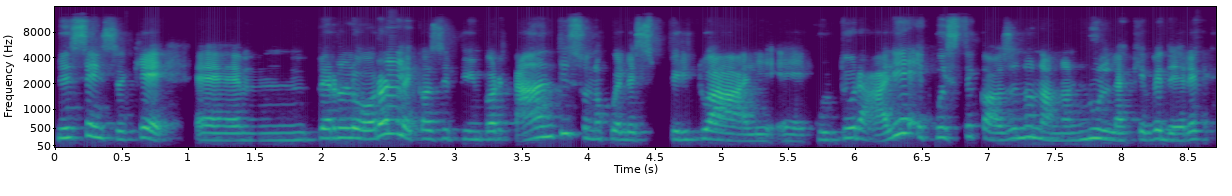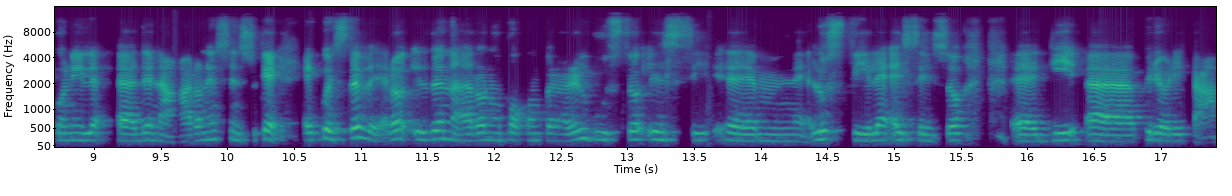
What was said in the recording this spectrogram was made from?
nel senso che ehm, per loro le cose più importanti sono quelle spirituali e culturali e queste cose non hanno nulla a che vedere con il eh, denaro, nel senso che, e questo è vero, il denaro non può comprare il gusto, il, ehm, lo stile e il senso eh, di eh, priorità.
